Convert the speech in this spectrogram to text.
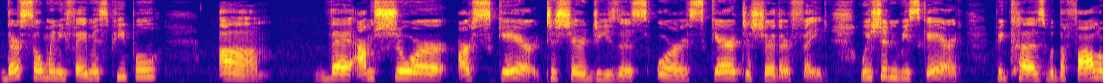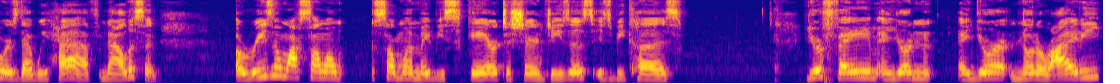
there's so many famous people um, that I'm sure are scared to share Jesus or scared to share their faith. We shouldn't be scared because with the followers that we have now, listen, a reason why someone someone may be scared to share Jesus is because your fame and your and your notoriety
